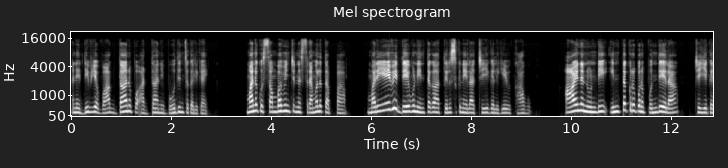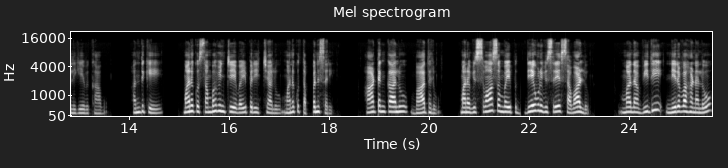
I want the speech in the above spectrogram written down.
అనే దివ్య వాగ్దానపు అర్థాన్ని బోధించగలిగాయి. మనకు సంభవించిన శ్రమలు తప్ప మరేవి దేవుని ఇంతగా తెలుసుకునేలా చెయ్యగలిగేవి కావు. ఆయన నుండి ఇంత కృపను పొందేలా చెయ్యగలిగేవి కావు. అందుకే మనకు సంభవించే వైపరీత్యాలు మనకు తప్పనిసరి. ఆటంకాలు బాధలు. మన విశ్వాసం వైపు దేవుడు విసిరే సవాళ్ళు మన విధి నిర్వహణలో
